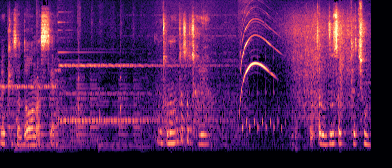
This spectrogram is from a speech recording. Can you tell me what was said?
이렇게 해서 넣어놨어요. 그럼 저는 혼자서 잘해요. 일단 눈썹 대충.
